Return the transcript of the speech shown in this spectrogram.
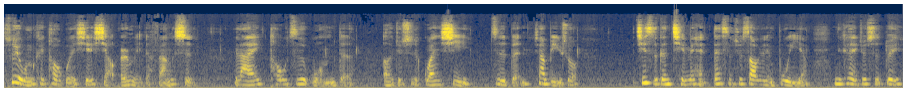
所以我们可以透过一些小而美的方式来投资我们的呃就是关系资本，像比如说，其实跟前面很，但是就稍微有点不一样。你可以就是对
